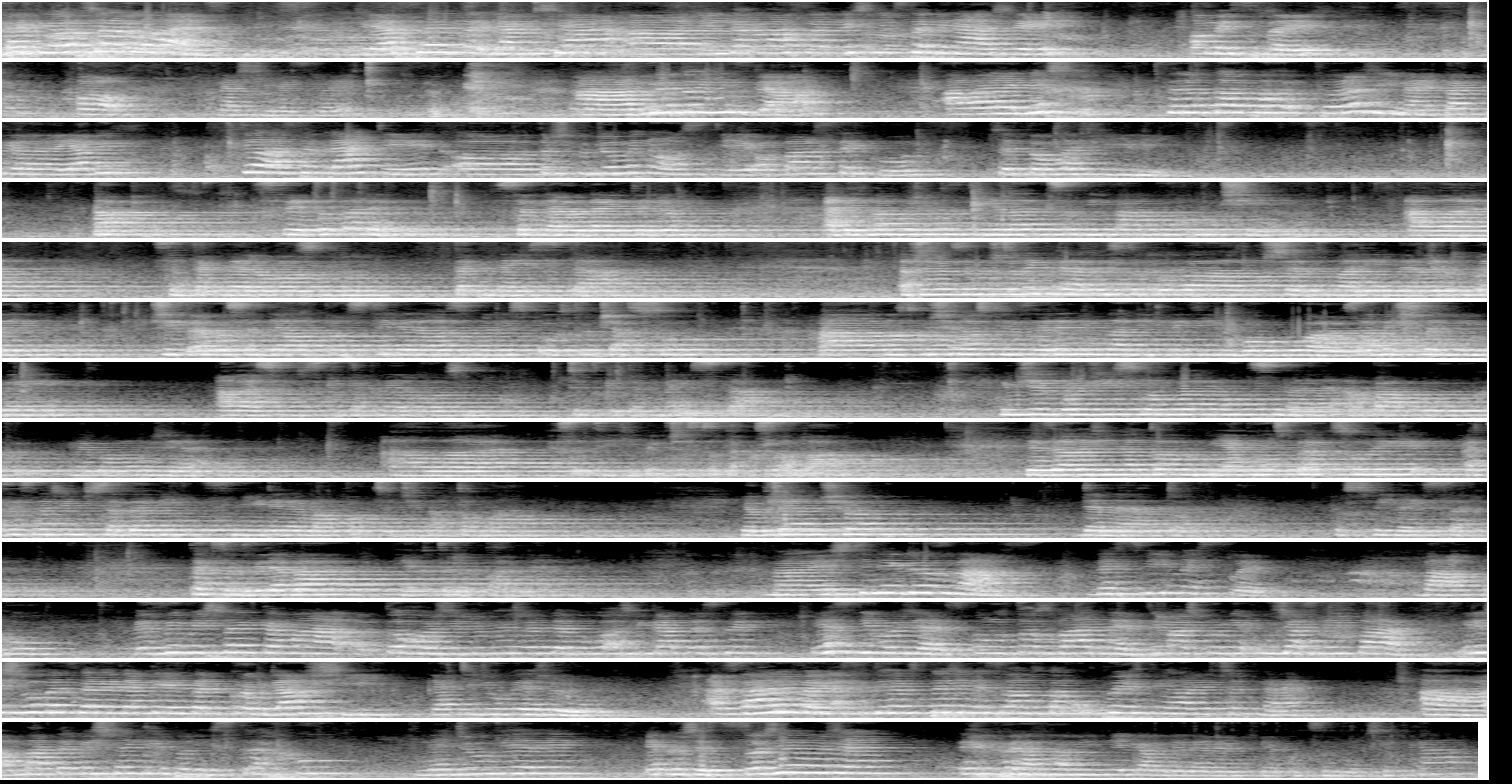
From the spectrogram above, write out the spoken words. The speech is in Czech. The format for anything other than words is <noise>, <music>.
Tak jo, přátelé, já jsem Janča a vítám vás na dnešním semináři o mysli, o naší mysli. A bude to jízda, ale než se do toho ponoříme, tak eh, já bych chtěla se vrátit o trošku do minulosti, o pár sekund před touhle chvílí. A je to tady. Jsem na Unitedu a teď mám možnost sdílet, co mě pán Bůh učí. Ale jsem tak nervózní, tak nejistá. A přitom jsem už tolikrát vystupovala před malými lidmi. Přípravu jsem dělala prostě, věděla jsem spoustu času a mám zkušenosti s vedením mladých lidí k Bohu a zamyšleními, ale já jsem vždycky tak nervózní, vždycky tak nejistá. Vím, že Boží slovo je mocné a Pán Bůh mi pomůže, ale já se cítím přesto tak slabá. Nezáleží na tom, jak moc pracuji, ať se snažím sebe víc, nikdy nemám pocit, že na to mám. Dobře, Ančo, jdeme na to. Usmívej se. Tak jsem zvědavá, jak to dopadne. Má ještě někdo z vás ve svý mysli válku mezi myšlenkama toho, že důvěřujete Bohu a říkáte si, jasně Bože, spolu to zvládneme, ty máš pro mě úžasný plán. I když vůbec nevím, jaký je ten krok další, já ti důvěřuju. A zároveň asi během vteřiny se vám to tam úplně v té hlavě přetne a máte myšlenky plný strachu, nedůvěry, jakože cože může, <laughs> jako já mám jít někam, kde nevím, jako co mě čeká.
